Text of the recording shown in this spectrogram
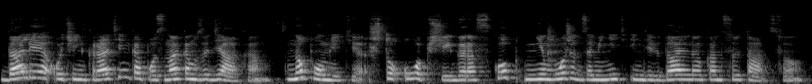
Далее очень кратенько по знакам зодиака. Но помните, что общий гороскоп не может заменить индивидуальную консультацию,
